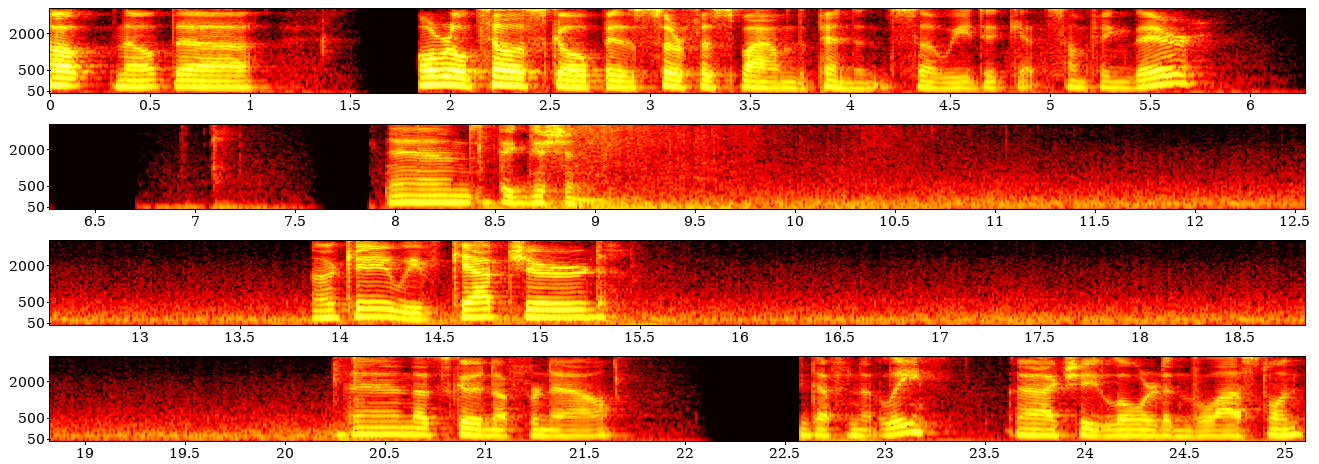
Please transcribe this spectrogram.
Oh, no, the orbital telescope is surface biome dependent, so we did get something there. And ignition. Okay, we've captured. And that's good enough for now. Definitely. Uh, actually lower than the last one.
